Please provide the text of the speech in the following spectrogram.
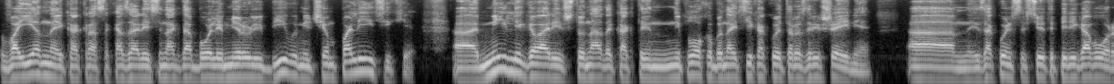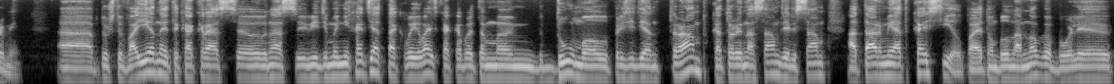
военные как раз оказались иногда более миролюбивыми, чем политики. А, Милли говорит, что надо как-то неплохо бы найти какое-то разрешение и закончится все это переговорами. А, потому что военные это как раз э, у нас, видимо, не хотят так воевать, как об этом эм, думал президент Трамп, который на самом деле сам от армии откосил, поэтому был намного более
